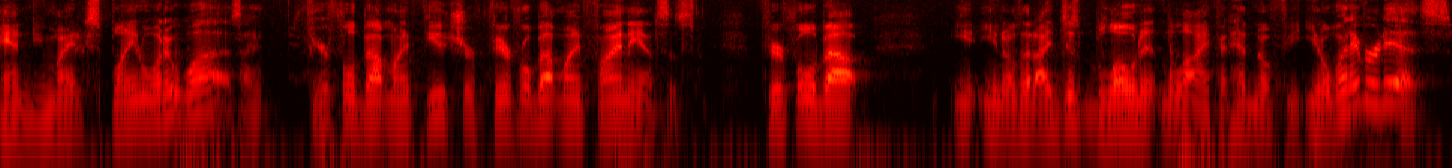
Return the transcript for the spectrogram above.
And you might explain what it was. I fearful about my future, fearful about my finances, fearful about you know that I just blown it in life and had no you know whatever it is.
